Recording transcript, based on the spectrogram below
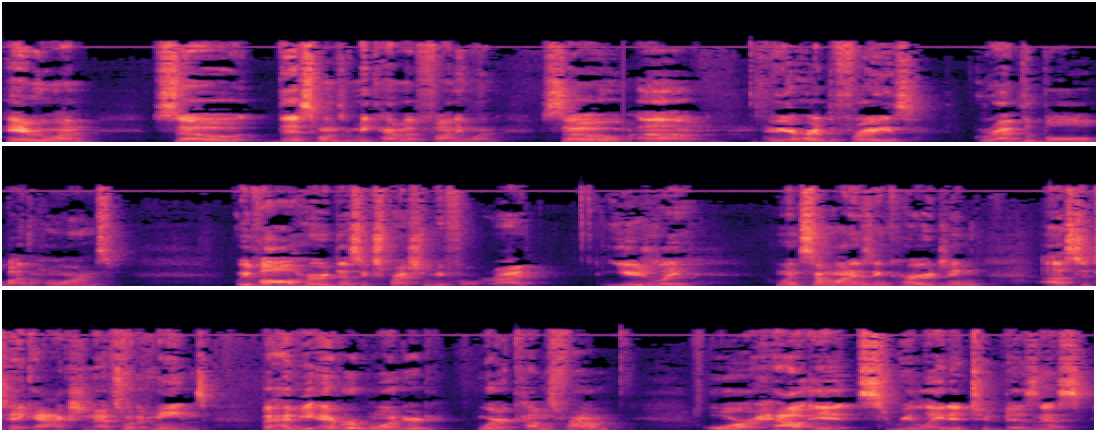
Hey everyone. So this one's gonna be kind of a funny one. So, um, have you ever heard the phrase grab the bull by the horns? We've all heard this expression before, right? Usually when someone is encouraging us to take action, that's what it means. But have you ever wondered where it comes from or how it's related to business?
